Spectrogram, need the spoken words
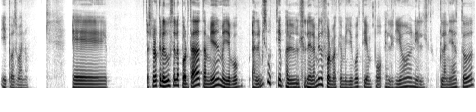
Y pues bueno. Eh, espero que les guste la portada. También me llevó al mismo tiempo, de la misma forma que me llevó tiempo el guion y el planear todo,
